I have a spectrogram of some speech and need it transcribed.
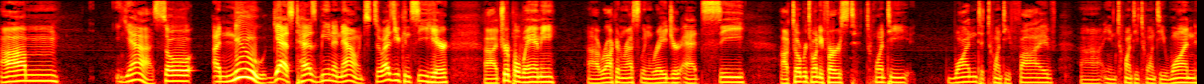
Um, yeah, so a new guest has been announced. So as you can see here, uh, triple whammy. uh, Rock and Wrestling Rager at Sea, October 21st, 21 to 25 uh, in 2021.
